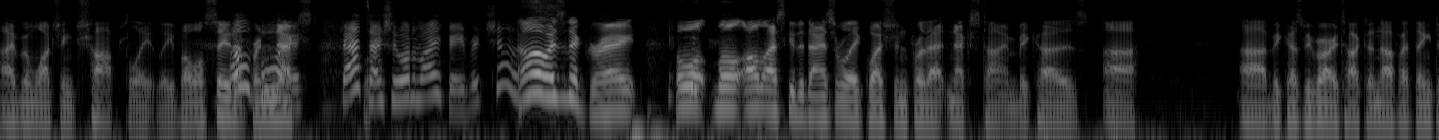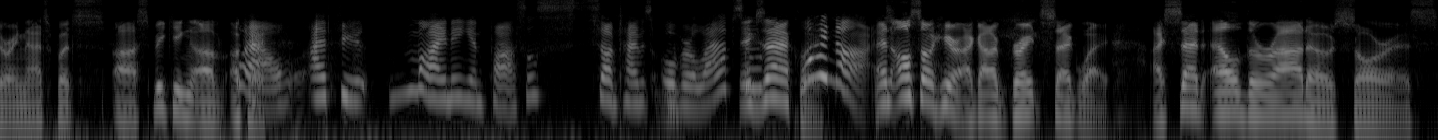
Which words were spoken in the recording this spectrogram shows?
I've been watching Chopped lately, but we'll save that oh for boy, next. that's actually one of my favorite shows. Oh, isn't it great? well, well, well, I'll ask you the dinosaur related question for that next time because. Uh, uh, because we've already talked enough, I think, during that. But uh, speaking of, okay, Well, I feel mining and fossils sometimes overlap. So Exactly. Why not? And also here, I got a great segue. I said El Doradosaurus.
